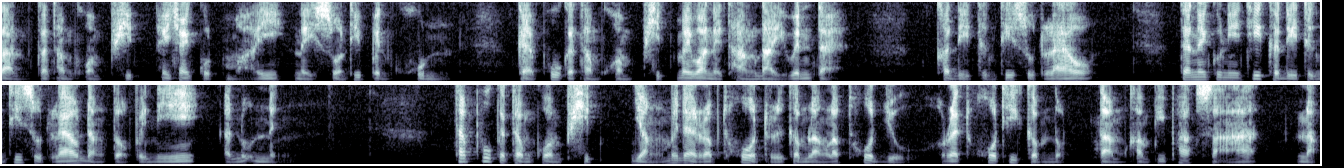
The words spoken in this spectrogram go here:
การกระทำความผิดให้ใช้กฎหมายในส่วนที่เป็นคุณ แก่ผู้กระทำความผิดไม่ว่าในทางใดเว้นแต่ คดีถึงที่สุดแล้ว แต่ในกรณีที่คดีถึงที่สุดแล้วดังต่อไปนี้อนุหนึ่งถ้าผู้กระทำความผิดยังไม่ได้รับโทษหรือกำลังรับโทษอยู่และโทษที่กำหนดตามคำพิพากษาหนัก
